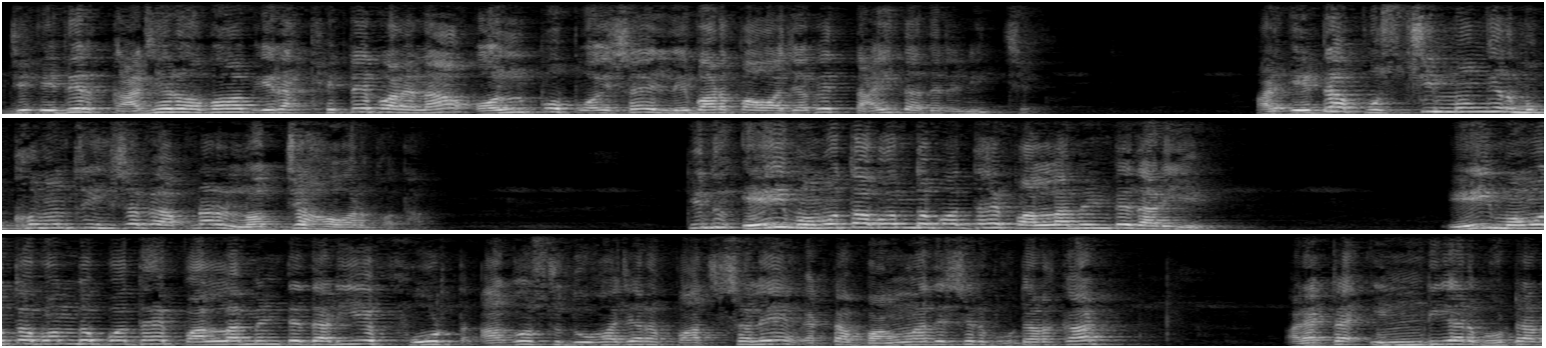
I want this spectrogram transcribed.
যে এদের কাজের অভাব, এরা খেতে পারে না, অল্প পয়সায় লেবার পাওয়া যাবে, তাই তাদের নিচ্ছে। আর এটা পশ্চিমবঙ্গের মুখ্যমন্ত্রী হিসাবে আপনার লজ্জা হওয়ার কথা। কিন্তু এই মমতা বন্দ্যোপাধ্যায় পার্লামেন্টে দাঁড়িয়ে, এই মমতা বন্দ্যোপাধ্যায় পার্লামেন্টে দাঁড়িয়ে ফোর্থ আগস্ট দু হাজার পাঁচ সালে একটা বাংলাদেশের ভোটার কার্ড আর একটা ইন্ডিয়ার ভোটার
